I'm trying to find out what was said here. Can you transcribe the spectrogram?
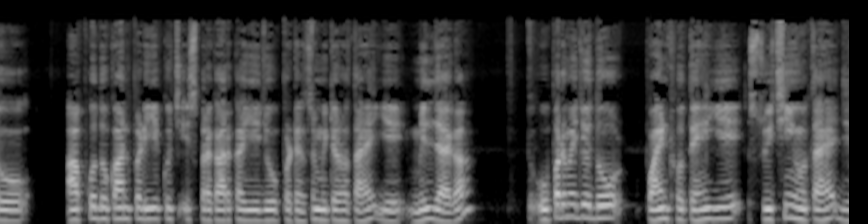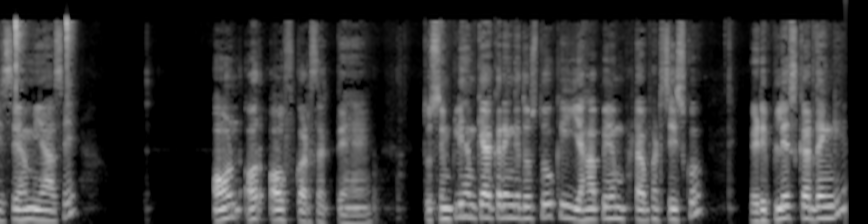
तो आपको दुकान पर ये कुछ इस प्रकार का ये जो पोटेंशियोमीटर होता है, ये मिल जाएगा। तो ऊपर में जो दो पॉइंट होते हैं, ये स्विचिंग होता है, जिससे हम यहाँ से ऑन और ऑफ़ कर सकते हैं। तो सिंपली हम क्या करेंगे दोस्तों कि यहाँ पे हम फटाफट से इसको रिप्लेस कर देंगे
